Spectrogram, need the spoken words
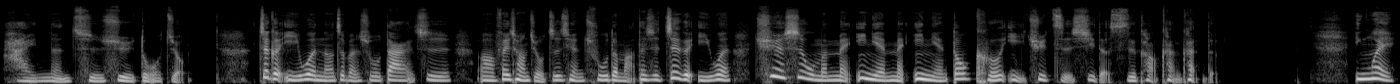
还能持续多久？这个疑问呢，这本书大概是呃非常久之前出的嘛，但是这个疑问却是我们每一年每一年都可以去仔细的思考看看的，因为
